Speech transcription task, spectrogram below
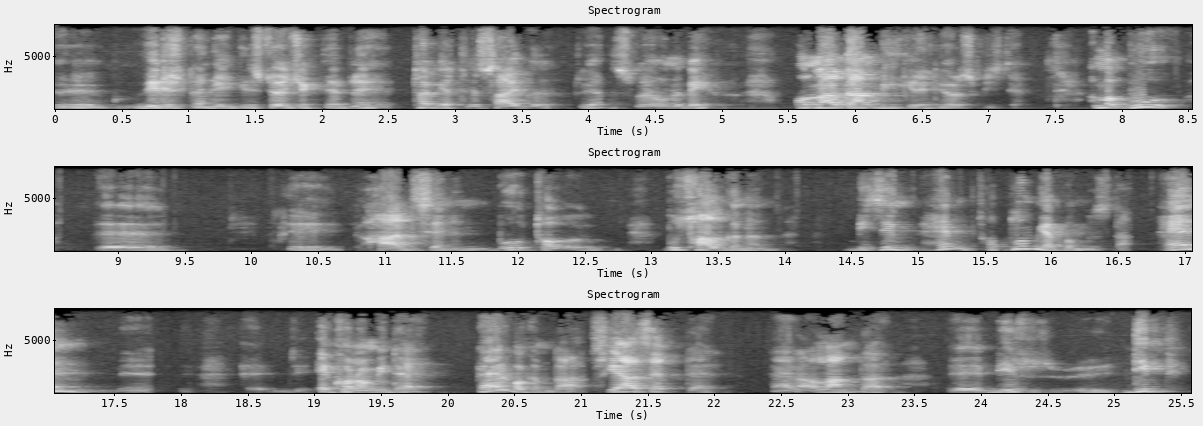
e, virüsten ilgili söyleyeceklerini tabiatıyla saygı duyarız ve onu bekliyoruz. Onlardan bilgileniyoruz biz de. Ama bu e, e, hadisenin, bu to- bu salgının bizim hem toplum yapımızda hem e, ekonomide, her bakımda, siyasette, her alanda e, bir e, dip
